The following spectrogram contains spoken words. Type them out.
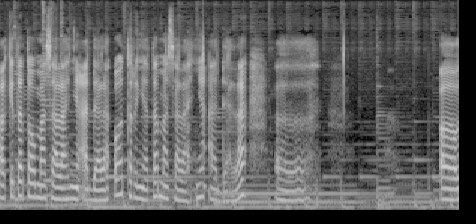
eh, kita tahu masalahnya adalah oh ternyata masalahnya adalah uh, uh,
